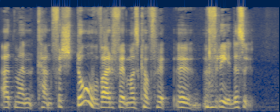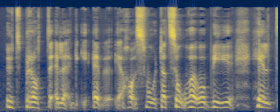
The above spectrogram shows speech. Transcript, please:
att man kan förstå varför man ska ha äh, eh, eller äh, ha svårt att sova och bli helt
